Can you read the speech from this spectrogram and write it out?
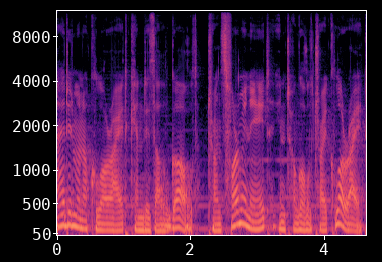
Iodine monochloride can dissolve gold, transforming it into gold trichloride.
